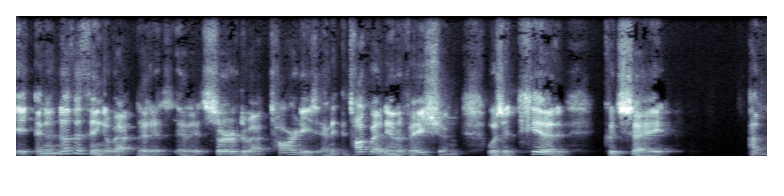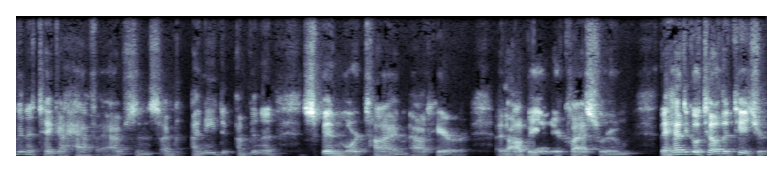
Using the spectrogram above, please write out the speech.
and another thing about that it, that it served about tardies and talk about innovation was a kid could say, I'm going to take a half absence. I'm, I need to, I'm going to spend more time out here and. I'll be in your classroom. They had to go tell the teacher.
